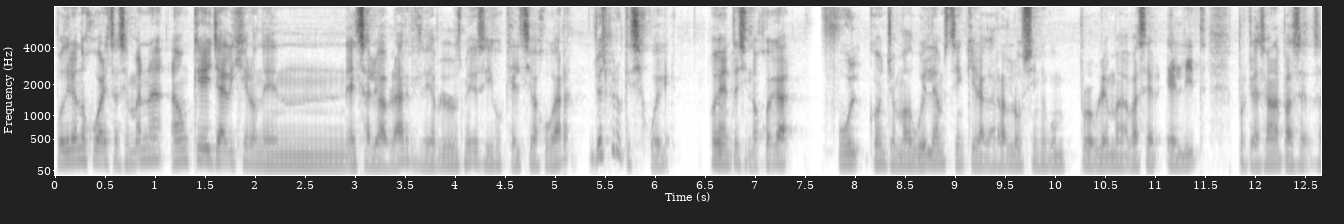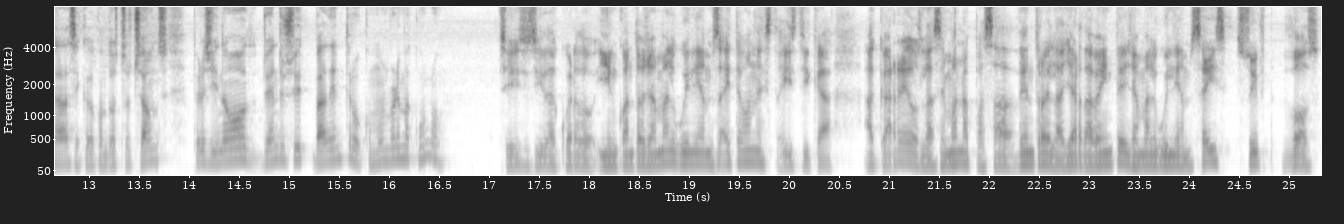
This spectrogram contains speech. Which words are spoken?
Podría no jugar esta semana, aunque ya dijeron en. Él salió a hablar, le habló a los medios y dijo que él sí iba a jugar. Yo espero que sí juegue. Obviamente, si no juega full con Jamal Williams, tiene que ir a agarrarlo sin ningún problema. Va a ser elite, porque la semana pasada se quedó con dos touchdowns. Pero si no, DeAndre Swift va adentro como un running back Sí, sí, sí, de acuerdo. Y en cuanto a Jamal Williams, ahí tengo una estadística. Acarreos la semana pasada, dentro de la yarda 20, Jamal Williams 6, Swift 2.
